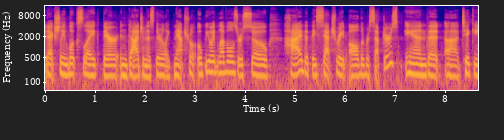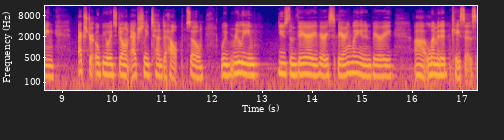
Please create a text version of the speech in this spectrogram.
it actually looks like their endogenous. Their like natural opioid levels are so high that they saturate all the receptors and that uh, taking extra opioids don't actually tend to help. So we really use them very, very sparingly and in very uh, limited cases.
